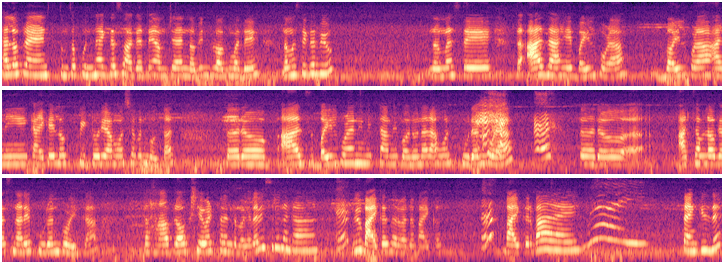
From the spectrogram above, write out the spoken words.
Hello friends तुमचं पुन्हा एकदा स्वागत आहे आमच्या नवीन ब्लॉगमध्ये. नमस्ते कर व्यू नमस्ते. तर आज आहे बैलपोळा. बैलपोळा आणि काही काही लोक पिठोरी अमावस्या पण बोलतात. तर आज बैलपोळ्यानिमित्त आम्ही बनवणार आहोत पुरणपोळ्या. तर आजचा ब्लॉग असणार आहे पुरणपोळीचा. तर हा ब्लॉग शेवटपर्यंत बघायला विसरू नका. व्यू बाय कर सर्वांना. बाय कर. बाय कर. बाय थँक्यू दे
